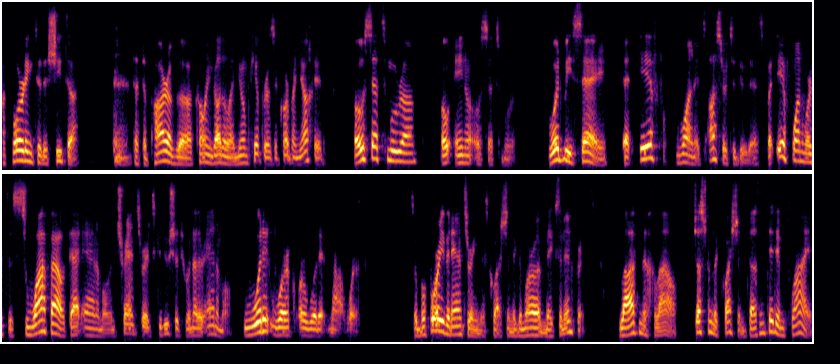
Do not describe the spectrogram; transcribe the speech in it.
According to the Shita, that the par of the Kohen Gadol and Yom Kippur is a Korban Yachid, Oset Mura, O Eno Oset Mura. Would we say that if one, it's usher to do this, but if one were to swap out that animal and transfer its kedusha to another animal, would it work or would it not work? So before even answering this question, the Gemara makes an inference. Lav michlal, just from the question, doesn't it imply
